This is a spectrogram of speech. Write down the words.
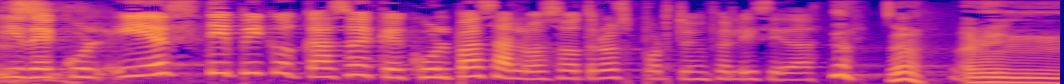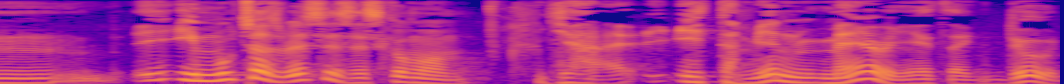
Y, es- de cul- y es típico caso de que culpas a los otros por tu infelicidad. Yeah, yeah. I mean, y, y muchas veces es como, ya, y, y también Mary, it's like, dude,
